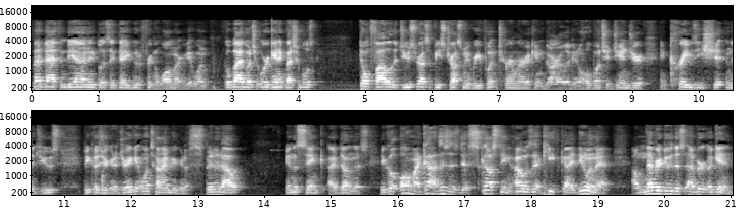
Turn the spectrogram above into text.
Bed Bath and Beyond, any place like that, you go to freaking Walmart and get one. Go buy a bunch of organic vegetables. Don't follow the juice recipes, trust me, where you're putting turmeric and garlic and a whole bunch of ginger and crazy shit in the juice because you're going to drink it one time, you're going to spit it out in the sink. I've done this. You go, oh my god, this is disgusting. How is that Keith guy doing that? I'll never do this ever again.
